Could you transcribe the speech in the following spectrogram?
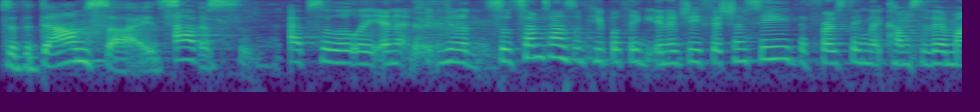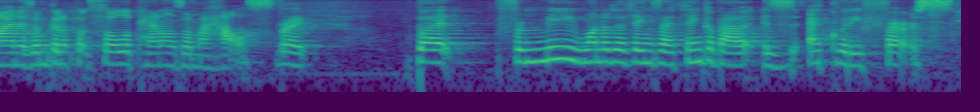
to the downsides. of- absolutely. And you know, so sometimes when people think energy efficiency, the first thing that comes to their mind is I'm going to put solar panels on my house. right. But for me, one of the things I think about is equity first.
